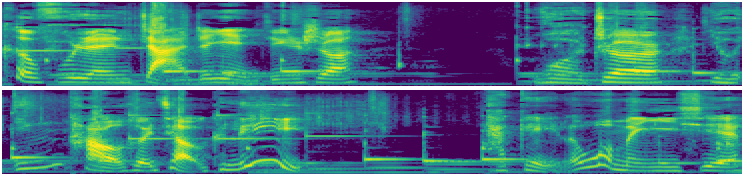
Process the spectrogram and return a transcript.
克夫人眨着眼睛说：“我这儿有樱桃和巧克力。”他给了我们一些。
